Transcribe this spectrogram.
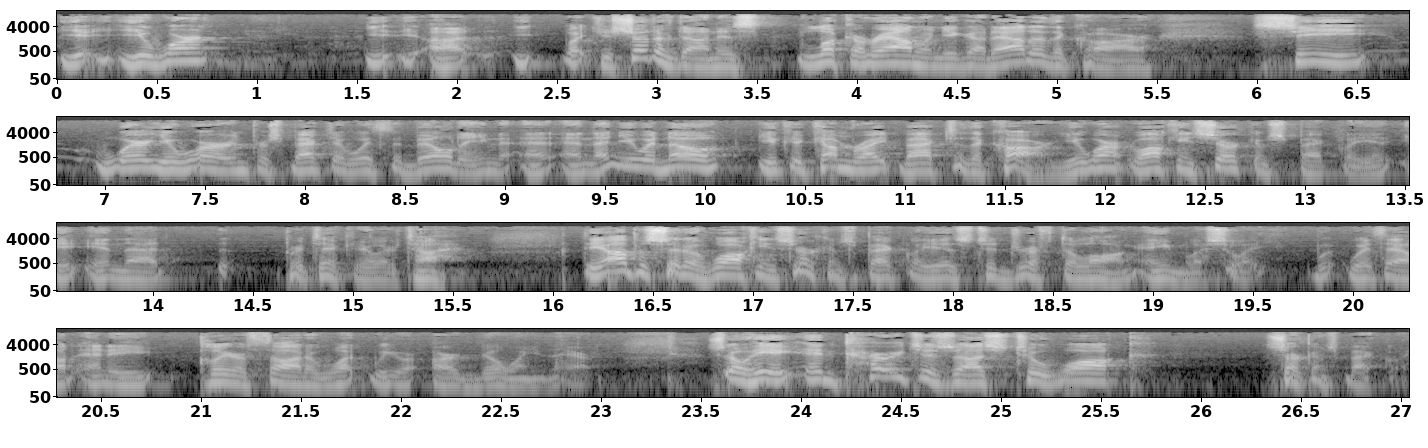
you, you, weren't. Uh, what you should have done is look around when you got out of the car, see where you were in perspective with the building, and, and, then you would know you could come right back to the car. You weren't walking circumspectly in, in that particular time. The opposite of walking circumspectly is to drift along aimlessly w- without any clear thought of what we are doing there. So he encourages us to walk circumspectly,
